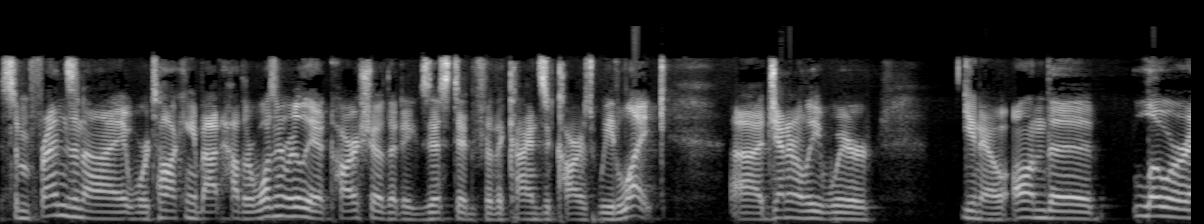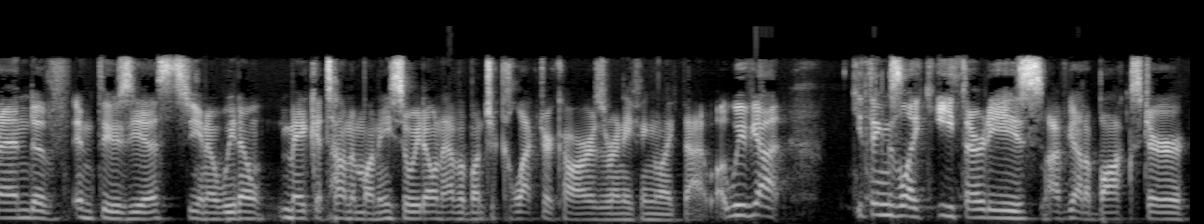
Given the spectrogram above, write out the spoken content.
some friends and I were talking about how there wasn't really a car show that existed for the kinds of cars we like. Uh, generally, we're, you know, on the lower end of enthusiasts. You know, we don't make a ton of money, so we don't have a bunch of collector cars or anything like that. We've got things like E30s. I've got a Boxster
